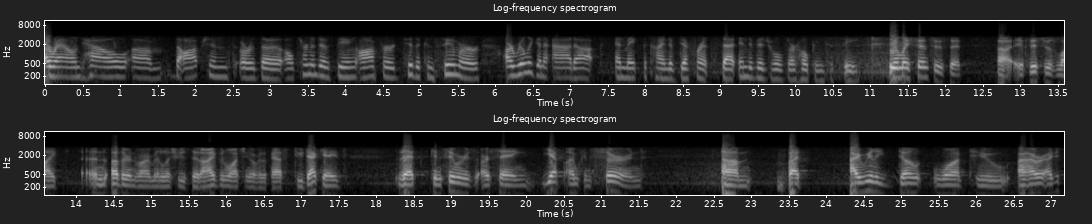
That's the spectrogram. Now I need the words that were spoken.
around how um, the options or the alternatives being offered to the consumer are really going to add up and make the kind of difference that individuals are hoping to see. You know, my sense is that uh, if this is like other environmental issues that I've been watching over the past two decades, that consumers are saying, "Yep, I'm concerned, um, but I really don't want to. I, I just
